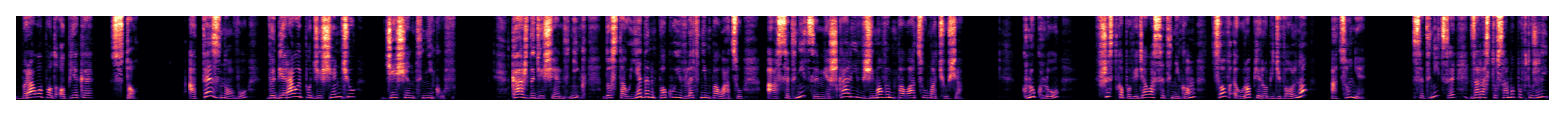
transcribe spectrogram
brało pod opiekę sto. A te znowu wybierały po dziesięciu dziesiętników. Każdy dziesiętnik dostał jeden pokój w letnim pałacu, a setnicy mieszkali w zimowym pałacu Maciusia. Kluklu wszystko powiedziała setnikom, co w Europie robić wolno, a co nie. Setnicy zaraz to samo powtórzyli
